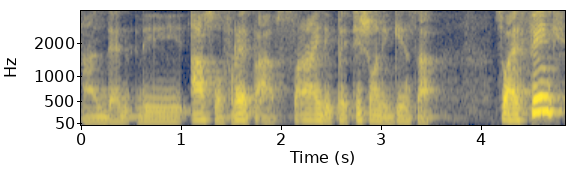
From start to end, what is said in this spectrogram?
and then the House of Rep have signed a petition against her. So I think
